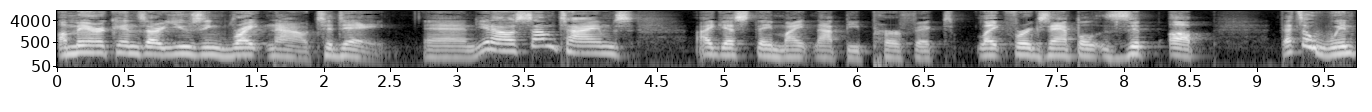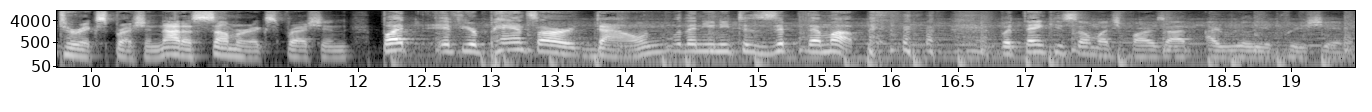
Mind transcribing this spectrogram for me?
Americans are using right now, today. And, you know, sometimes I guess they might not be perfect. Like, for example, zip up. That's a winter expression, not a summer expression. But if your pants are down, well, then you need to zip them up. but thank you so much, Farzad. I really appreciate it.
